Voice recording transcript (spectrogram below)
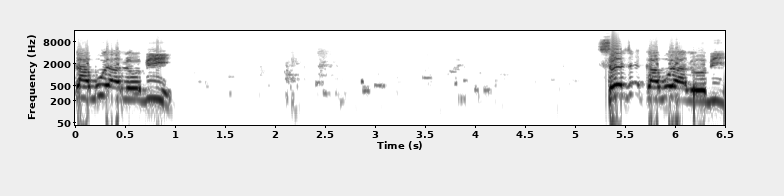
kabuya alobi CG Kabwe alobi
